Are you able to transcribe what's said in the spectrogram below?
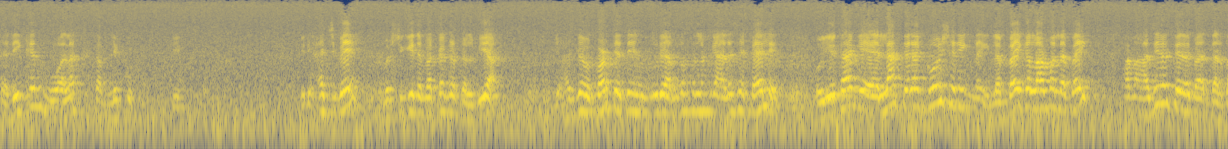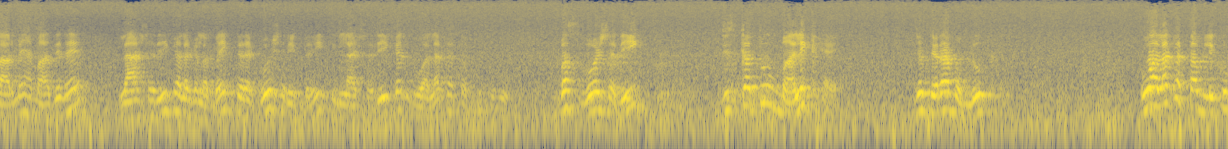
شریکن وہ الگ تملک یعنی حج میں مشکین مکہ کا تلبیہ، جو حج میں پڑھتے تھے، حضور علیہ وسلم کے آنے سے پہلے، وہ یہ تھا کہ اللہ تیرا کوئی شریک نہیں، لبیک اللہ لبیک، ہم حاضر ہیں تیرے دربار میں، ہم حاضر ہیں لا شریک الگ لبیک تیرا کوئی شریک نہیں اللہ شریک وہ الگ کا تملک بس وہ شریک جس کا تو مالک ہے، جو تیرا مملوک ہے۔ وہ الگ کا تب لکھو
